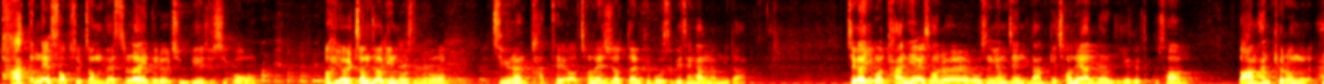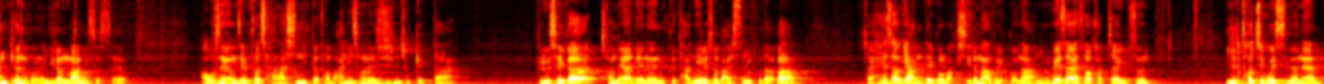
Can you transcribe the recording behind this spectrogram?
다 끝낼 수 없을 정도의 슬라이드를 준비해 주시고 어, 열정적인 모습으로 지금 같아요. 전해주셨던 그 모습이 생각납니다. 제가 이번 다니엘서를 오승 형제님과 함께 전해야 한다는 얘기를 듣고선 마음 한켠으로는, 한켠으로는 이런 마음이 있었어요. 아, 오승 형제님 더 잘하시니까 더 많이 전해주시면 좋겠다. 그리고 제가 전해야 되는 그 다니엘서 말씀을 보다가 자, 해석이 안 되고 막 씨름하고 있거나 아니면 회사에서 갑자기 무슨 일 터지고 있으면은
